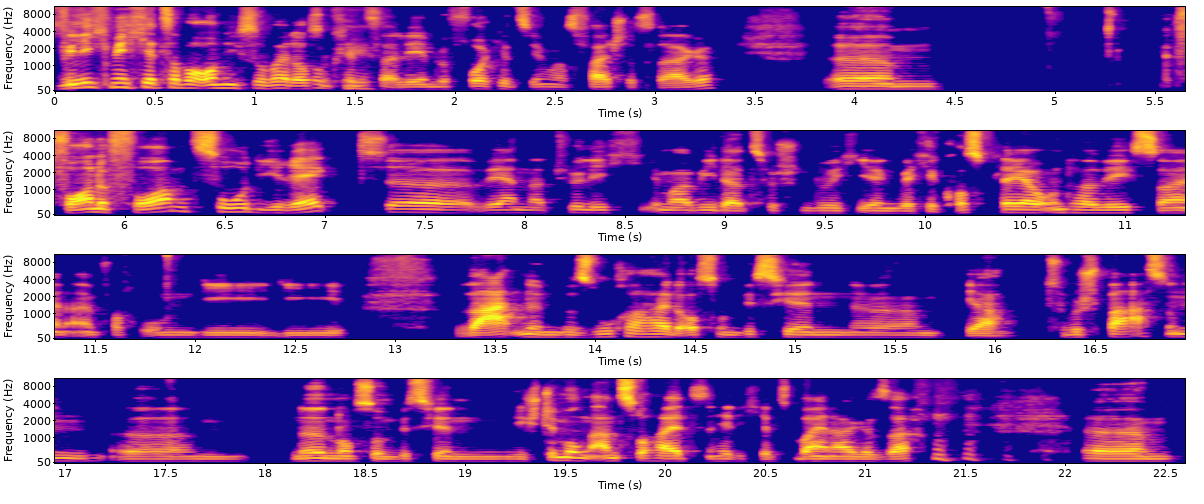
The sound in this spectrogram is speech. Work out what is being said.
will ich mich jetzt aber auch nicht so weit aus dem okay. Fenster lehnen, bevor ich jetzt irgendwas Falsches sage. Ähm, Vorne vorm Zoo direkt äh, werden natürlich immer wieder zwischendurch irgendwelche Cosplayer unterwegs sein, einfach um die, die wartenden Besucher halt auch so ein bisschen ähm, ja, zu bespaßen, ähm, ne, noch so ein bisschen die Stimmung anzuheizen, hätte ich jetzt beinahe gesagt. ähm,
